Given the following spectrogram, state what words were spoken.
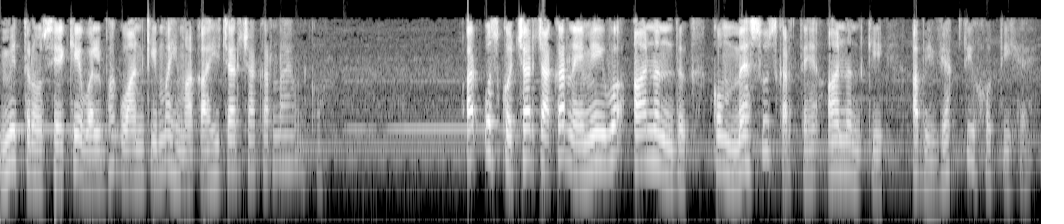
मित्रों से केवल भगवान की महिमा का ही चर्चा करना है उनको। और उसको चर्चा करने में वो आनंद को महसूस करते हैं, आनंद की अभिव्यक्ति होती है।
